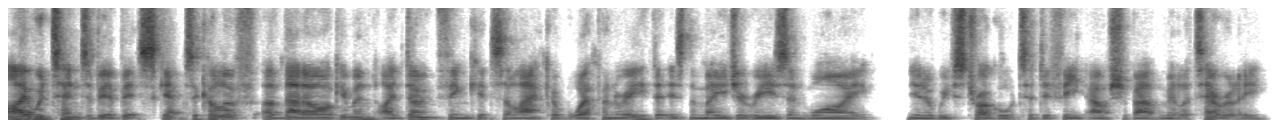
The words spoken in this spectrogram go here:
I would tend to be a bit skeptical of, of that argument. I don't think it's a lack of weaponry that is the major reason why, you know, we've struggled to defeat Al Shabaab militarily.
